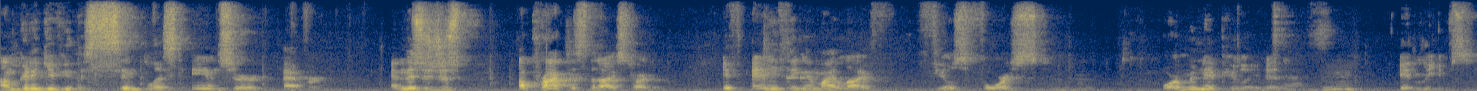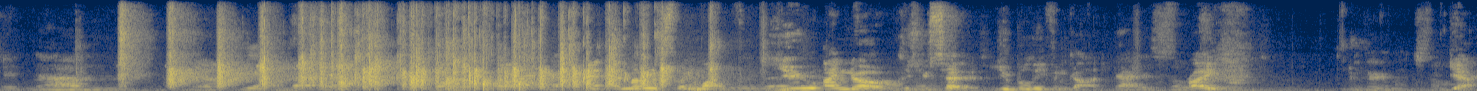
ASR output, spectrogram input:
I'm going to give you the simplest answer ever. And this is just a practice that I started. If anything in my life feels forced or manipulated, Yes. Hmm. it leaves. It, yeah. Yeah. And, and let me explain why. You, I know, because you said it, you believe in God, That is so right? true. Very much so. Yeah,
